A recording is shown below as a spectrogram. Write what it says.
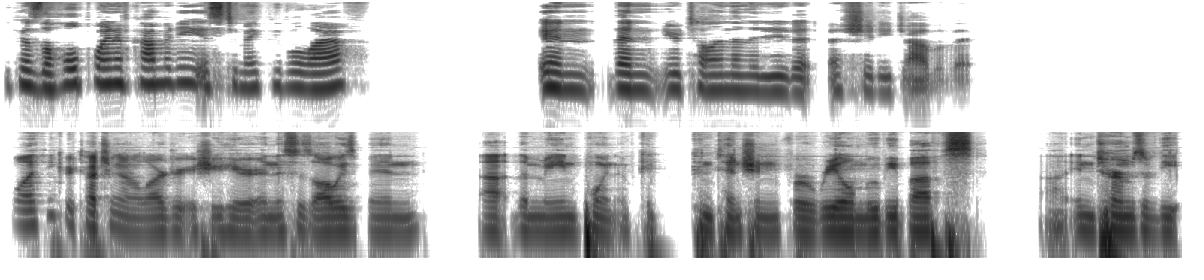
because the whole point of comedy is to make people laugh and then you're telling them they did a, a shitty job of it. Well, I think you're touching on a larger issue here, and this has always been uh, the main point of con- contention for real movie buffs uh, in terms of the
